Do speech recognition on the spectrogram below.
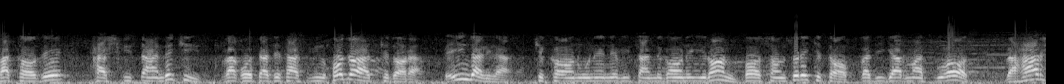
و تازه تشخیص دهنده کیست و قدرت تصمیم خود را است که دارد. به این دلیل است که کانون نویسندگان ایران با سانسور کتاب و دیگر مطبوعات به هر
